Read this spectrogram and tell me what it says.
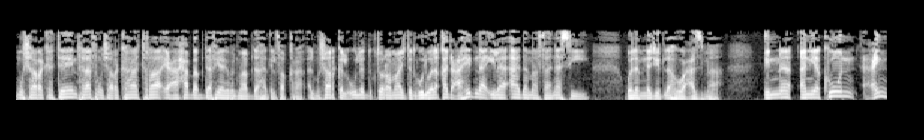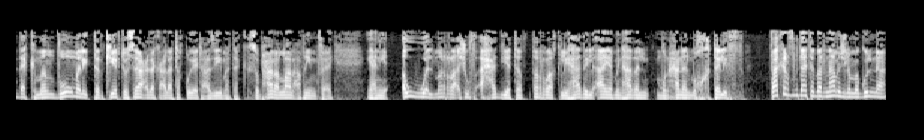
مشاركتين ثلاث مشاركات رائعة. حاب أبدأ فيها قبل ما أبدأ هذه الفقرة. المشاركة الأولى الدكتورة ماجده تقول ولقد عهدنا إلى آدم فنسي ولم نجد له عزما. إن أن يكون عندك منظومة للتذكير تساعدك على تقوية عزيمتك. سبحان الله العظيم. يعني أول مرة أشوف أحد يتطرق لهذه الآية من هذا المنحنى المختلف. فاكر في بداية البرنامج لما قلنا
